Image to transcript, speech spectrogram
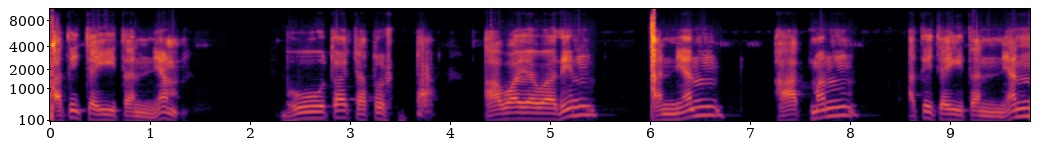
ಅತಿ ಚೈತನ್ಯಂ ಭೂತ ಚತುಷ್ಟ ಅವಯವದಿನ್ ಅನ್ಯನ್ ಆತ್ಮನ್ ಅತಿ ಚೈತನ್ಯನ್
